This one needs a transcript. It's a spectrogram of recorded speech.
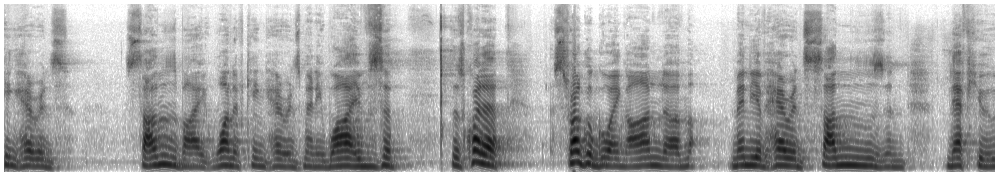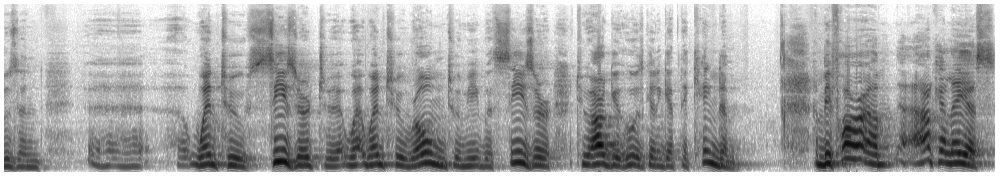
King Herod's sons by one of King Herod's many wives. There's quite a struggle going on. Um, many of Herod's sons and nephews and uh, went to Caesar to went to Rome to meet with Caesar to argue who was going to get the kingdom. And before um, Archelaus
